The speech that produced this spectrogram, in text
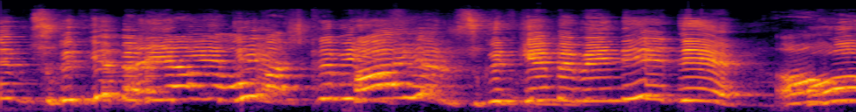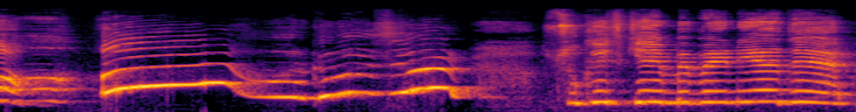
yedi. Squid Game bebeğini ya, o yedi. başka birisi. Hayır Squid Game bebeğini yedi. Aa. Aa, arkadaşlar. Squid Game bebeğini yedi.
